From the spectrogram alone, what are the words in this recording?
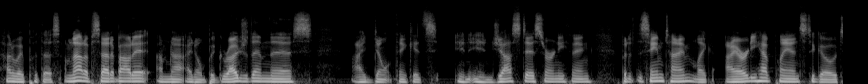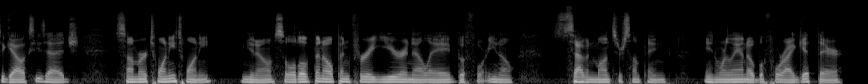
how do I put this? I'm not upset about it. I'm not, I don't begrudge them this. I don't think it's an injustice or anything. But at the same time, like I already have plans to go to Galaxy's Edge summer 2020 you know, so it'll have been open for a year in LA before, you know, seven months or something in Orlando before I get there.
